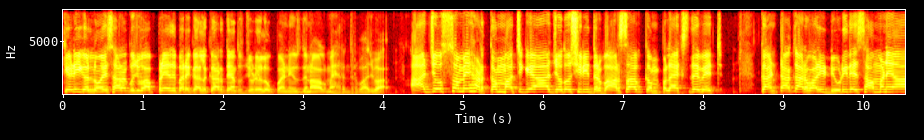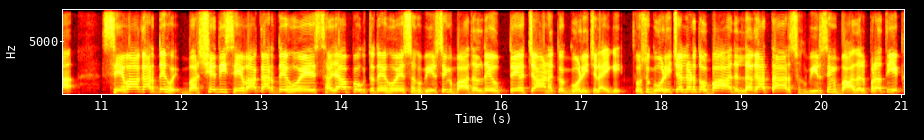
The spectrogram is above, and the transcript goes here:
ਕਿਹੜੀ ਗੱਲੋਂ ਇਹ ਸਾਰਾ ਕੁਝ ਵਾਪਰਿਆ? ਇਹਦੇ ਬਾਰੇ ਗੱਲ ਕਰਦੇ ਹਾਂ। ਤੁਸੀਂ ਜੁੜੇ ਲੋਕ ਪੈ ਨਿਊਜ਼ ਦੇ ਨਾਲ ਮੈਂ ਹਰਿੰਦਰ ਬਾਜਵਾ। ਅੱਜ ਉਸ ਸਮੇਂ ਹੜਕਮ ਮਚ ਗਿਆ, ਜਦੋਂ ਸ੍ਰੀ ਦਰਬਾਰ ਸਾਹਿਬ ਕੰਪਲੈਕਸ ਦੇ ਵਿੱਚ ਘੰਟਾ ਘਰ ਵਾਲੀ ਡਿਊਟੀ ਦੇ ਸਾਹਮਣੇ ਆ ਸੇਵਾ ਕਰਦੇ ਹੋਏ ਵਰਸ਼ੇ ਦੀ ਸੇਵਾ ਕਰਦੇ ਹੋਏ, ਸਜ਼ਾ ਭੁਗਤਦੇ ਹੋਏ ਸੁਖਬੀਰ ਸਿੰਘ ਬਾਦਲ ਦੇ ਉੱਤੇ ਅਚਾਨਕ ਗੋਲੀ ਚਲਾਈ ਗਈ। ਉਸ ਗੋਲੀ ਚੱਲਣ ਤੋਂ ਬਾਅਦ ਲਗਾਤਾਰ ਸੁਖਬੀਰ ਸਿੰਘ ਬਾਦਲ ਪ੍ਰਤੀ ਇੱਕ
